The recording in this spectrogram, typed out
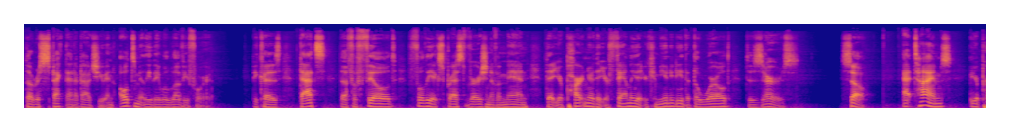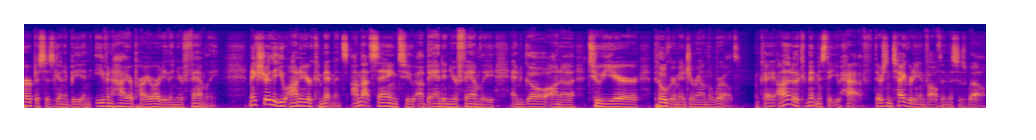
they'll respect that about you and ultimately they will love you for it. Because that's the fulfilled, fully expressed version of a man that your partner, that your family, that your community, that the world deserves. So, at times, your purpose is going to be an even higher priority than your family. Make sure that you honor your commitments. I'm not saying to abandon your family and go on a two year pilgrimage around the world. Okay, honor the commitments that you have. There's integrity involved in this as well.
